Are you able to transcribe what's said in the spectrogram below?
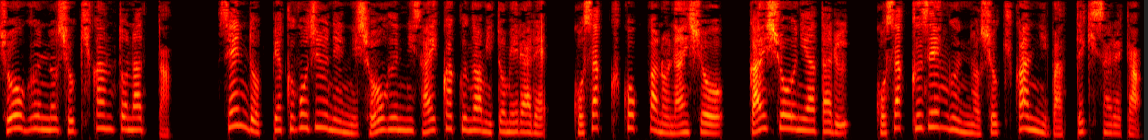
将軍の書記官となった。1650年に将軍に才覚が認められ、コサック国家の内相、外相にあたるコサック全軍の書記官に抜擢された。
